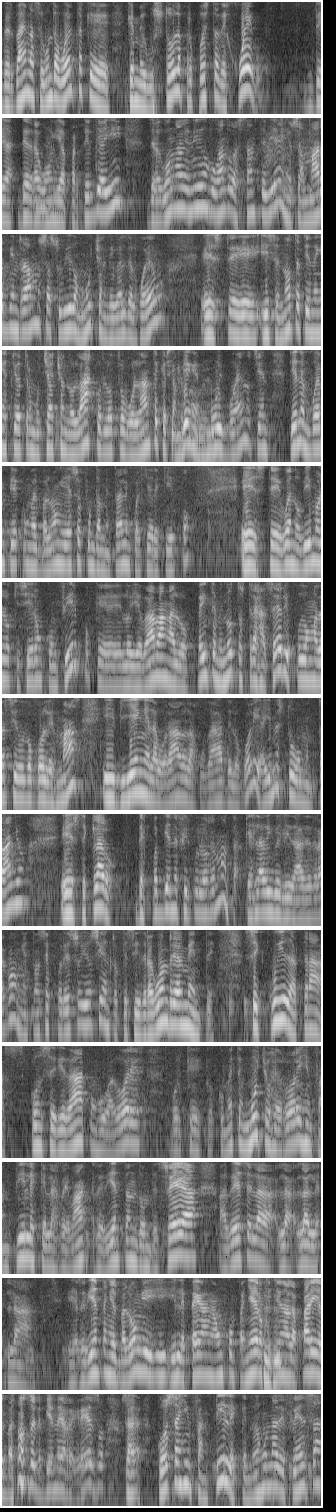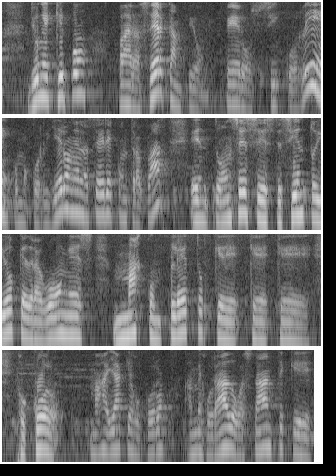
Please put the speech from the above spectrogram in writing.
¿verdad? En la segunda vuelta que, me gustó la propuesta de juego de, Dragón. Y a partir de ahí Dragón ha venido jugando bastante bien, o sea, Marvin Ramos ha subido mucho el nivel del juego. Este, y se nota, tienen este otro muchacho Nolasco, el otro volante, que también es muy bueno, tienen, buen pie con el balón y eso es fundamental en cualquier equipo. Este, bueno, vimos lo que hicieron con Firpo, que lo llevaban a los 20 minutos 3 a 0 y pudo haber sido dos goles más y bien elaborado la jugada de los goles. Y ahí no estuvo Montaño. Este, claro, después viene Firpo y lo remonta, que es la debilidad de Dragón. Entonces, por eso yo siento que si Dragón realmente se cuida atrás, con seriedad, con jugadores, porque cometen muchos errores infantiles que las revientan donde sea, a veces la, eh, revientan el balón y, le pegan a un compañero que tiene a la par y el balón se le viene de regreso. O sea, cosas infantiles, que no es una defensa de un equipo para ser campeón pero si corrigen como corrigieron en la serie contra Paz, entonces este, siento yo que Dragón es más completo que, que, que Jocoro. Más allá que Jocoro ha mejorado bastante, que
